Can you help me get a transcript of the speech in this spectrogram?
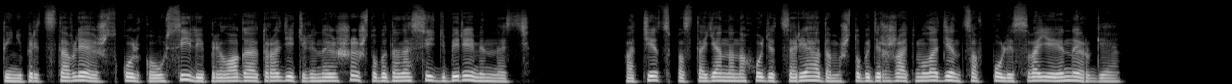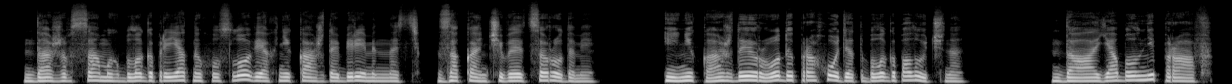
«Ты не представляешь, сколько усилий прилагают родители на Ише, чтобы доносить беременность. Отец постоянно находится рядом, чтобы держать младенца в поле своей энергии. Даже в самых благоприятных условиях не каждая беременность заканчивается родами. И не каждые роды проходят благополучно. Да, я был неправ.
